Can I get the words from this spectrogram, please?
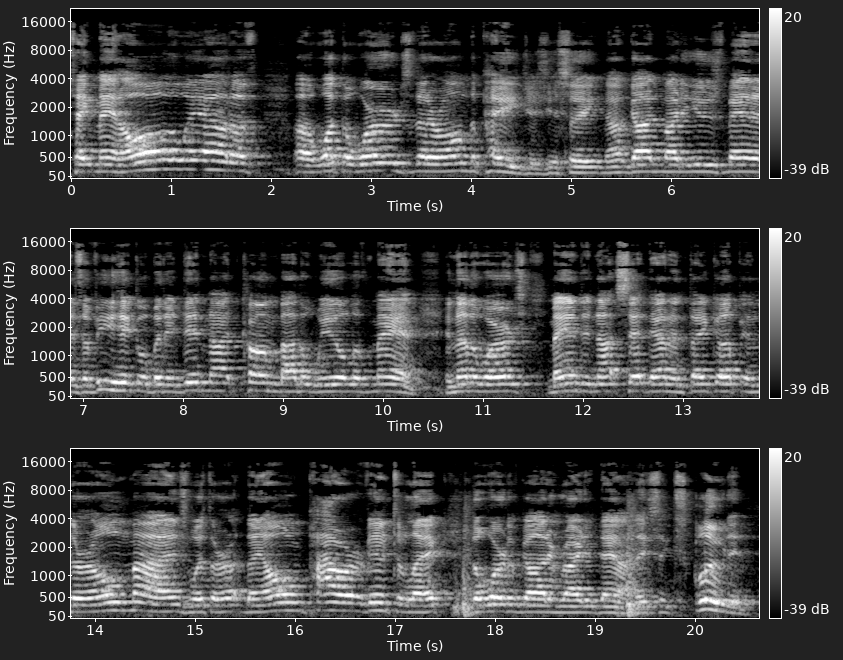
take man all the way out of uh, what the words that are on the pages, you see. Now, God might have used man as a vehicle, but it did not come by the will of man. In other words, man did not sit down and think up in their own minds with their, their own power of intellect the Word of God and write it down. It's excluded.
